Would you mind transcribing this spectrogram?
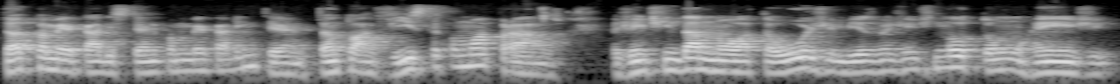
tanto para mercado externo como mercado interno, tanto à vista como a prazo. A gente ainda nota, hoje mesmo a gente notou um range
